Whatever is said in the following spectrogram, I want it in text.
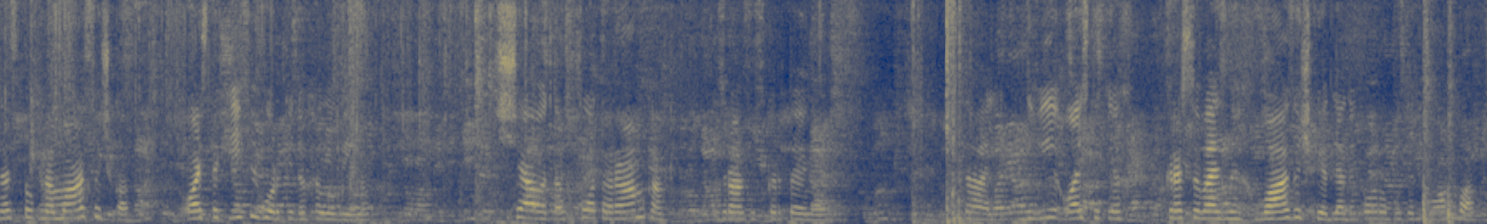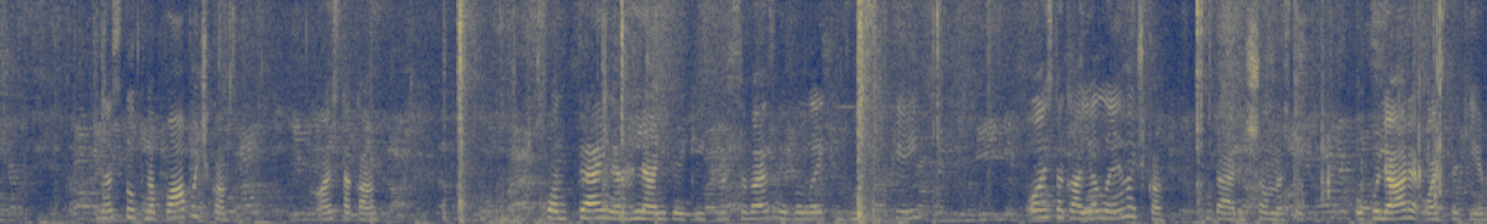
Наступна масочка. Ось такі фігурки до Хеллоуіну. Ще одна фоторамка зразу з картиною. Далі. Дві ось таких красивезних вазочки для декору буде бомба. Наступна папочка. Ось така. Контейнер, гляньте, який красивезний, великий, місткий. Ось така ялиночка. Далі, що в нас тут? Окуляри ось такі.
